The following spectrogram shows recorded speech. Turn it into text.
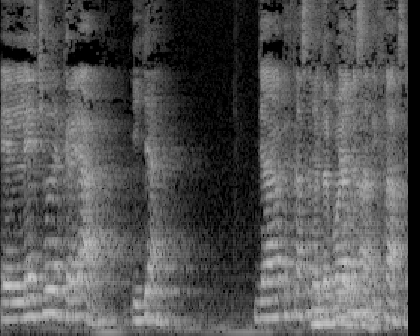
el hecho de crear y ya, ya te, está Ya satisf- te puede ya te satisface.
